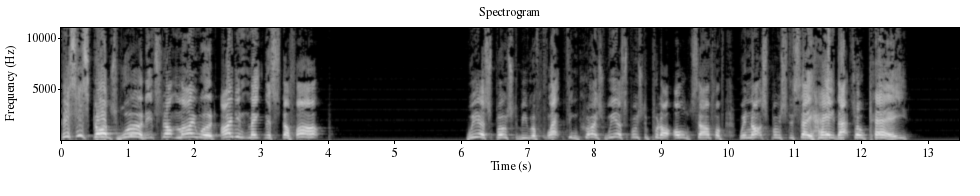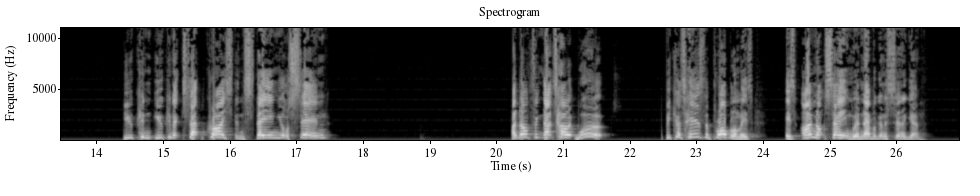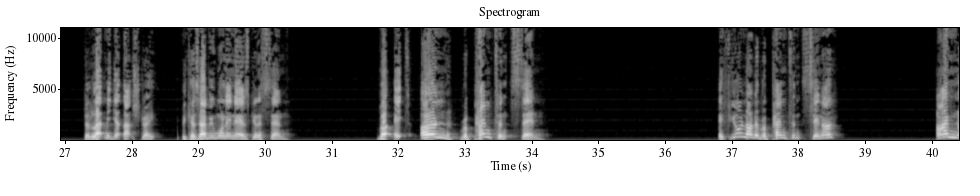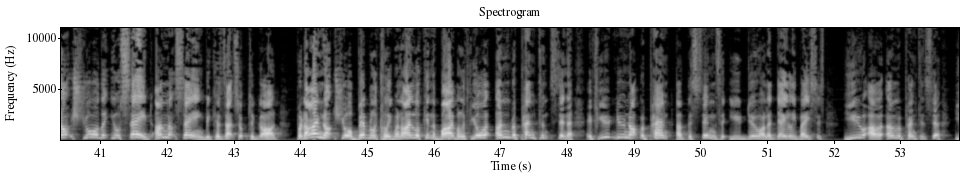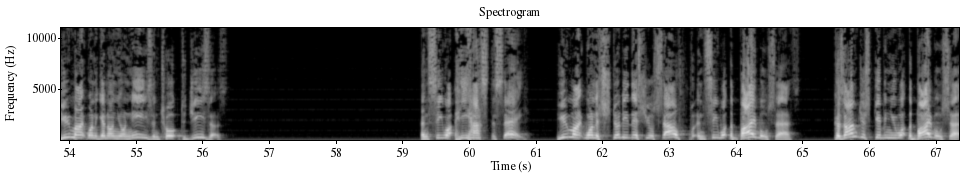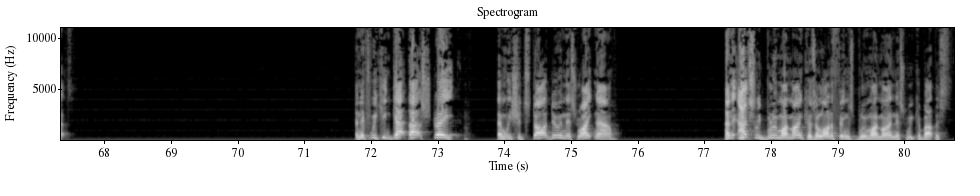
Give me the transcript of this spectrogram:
This is God's word. It's not my word. I didn't make this stuff up. We are supposed to be reflecting Christ. We are supposed to put our old self off. We're not supposed to say, hey, that's okay. You can, you can accept Christ and stay in your sin. I don't think that's how it works. Because here's the problem is, is I'm not saying we're never going to sin again. So let me get that straight. Because everyone in there is going to sin. But it's unrepentant sin. If you're not a repentant sinner, I'm not sure that you're saved. I'm not saying because that's up to God. But I'm not sure biblically when I look in the Bible, if you're an unrepentant sinner, if you do not repent of the sins that you do on a daily basis, you are an unrepentant sinner. You might want to get on your knees and talk to Jesus and see what he has to say. You might want to study this yourself and see what the Bible says. Because I'm just giving you what the Bible says. And if we can get that straight, and we should start doing this right now. And it actually blew my mind because a lot of things blew my mind this week about this.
